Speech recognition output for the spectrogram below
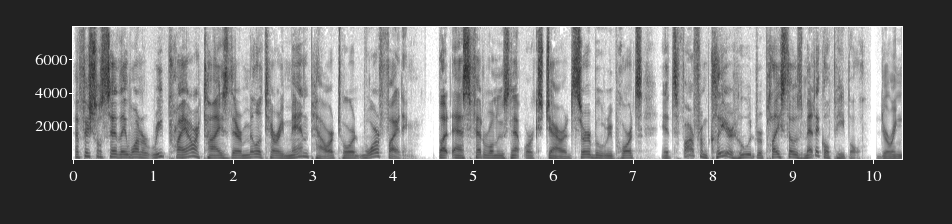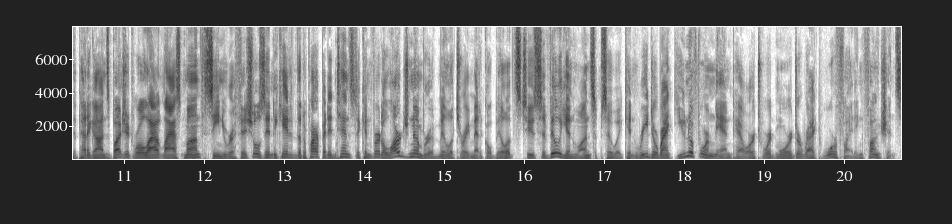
Officials say they want to reprioritize their military manpower toward warfighting. But as Federal News Network's Jared Serbu reports, it's far from clear who would replace those medical people. During the Pentagon's budget rollout last month, senior officials indicated the department intends to convert a large number of military medical billets to civilian ones so it can redirect uniform manpower toward more direct warfighting functions.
